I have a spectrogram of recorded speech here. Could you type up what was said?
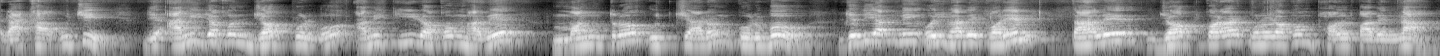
রাখা উচিত যে, আমি যখন জপ করব, আমি কি রকমভাবে মন্ত্র উচ্চারণ করব? যদি আপনি ওইভাবে করেন, তাহলে জব করার কোনো রকম ফল পাবেন না।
